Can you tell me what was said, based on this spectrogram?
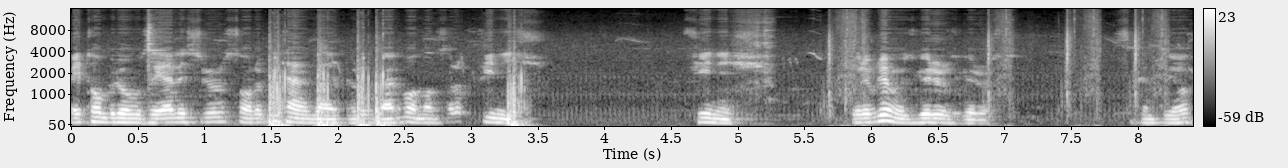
Beton bloğumuza yerleştiriyoruz. Sonra bir tane daha yapıyoruz galiba. Ondan sonra finish. Finish. Görebiliyor muyuz? Görüyoruz görüyoruz. Sıkıntı yok.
